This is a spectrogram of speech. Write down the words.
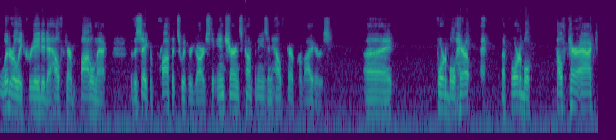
literally created a healthcare bottleneck for the sake of profits with regards to insurance companies and healthcare providers. Uh, Affordable, Health, Affordable Healthcare Act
